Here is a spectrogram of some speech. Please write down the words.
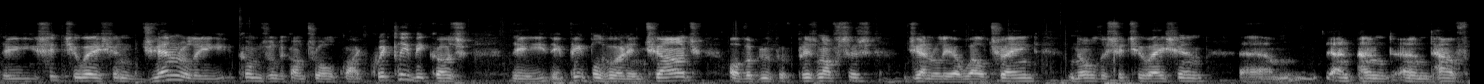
The situation generally comes under control quite quickly because the the people who are in charge of a group of prison officers generally are well trained, know the situation, um, and and and have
